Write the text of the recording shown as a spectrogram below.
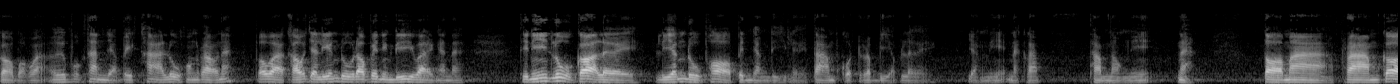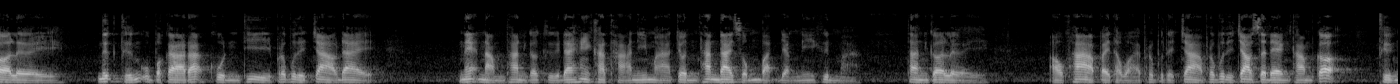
ก็บอกว่าเออพวกท่านอย่าไปฆ่าลูกของเรานะ เพราะว่าเขาจะเลี้ยงดูเราเป็นอย่างดีว่าอย่างนั้นนะทีนี้ลูกก็เลยเลี้ยงดูพ่อเป็นอย่างดีเลย ตามกฎระเบียบเลยอย่างนี้นะครับทำนองนี้ ต่อมาพราหมณ์ก็เลยนึกถึงอุปการะคุณที่พระพุทธเจ้าได้แนะนำท่านก็คือได้ให้คาถานี้มาจนท่านได้สมบัติอย่างนี้ขึ้นมา ท่านก็เลยเอาผ้าไปถวายพระพุทธเจ้า พระพุทธเจ้าแสดงธรรมก็ถึง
